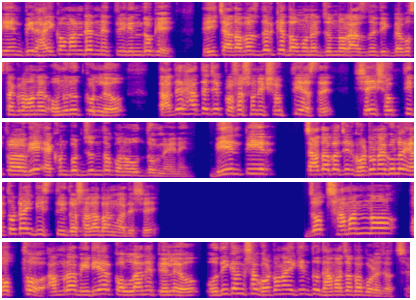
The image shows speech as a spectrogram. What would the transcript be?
বিএনপির হাইকমান্ডের নেতৃবৃন্দকে এই চাঁদাবাজদেরকে দমনের জন্য রাজনৈতিক ব্যবস্থা গ্রহণের অনুরোধ করলেও তাদের হাতে যে প্রশাসনিক শক্তি আছে, সেই শক্তি প্রয়োগে এখন পর্যন্ত কোনো উদ্যোগ নেয়নি বিএনপির চাঁদাবাজির ঘটনাগুলো এতটাই বিস্তৃত সারা বাংলাদেশে যত সামান্য তথ্য আমরা মিডিয়ার কল্যাণে পেলেও অধিকাংশ ঘটনায় কিন্তু ধামাচাপা পড়ে যাচ্ছে।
